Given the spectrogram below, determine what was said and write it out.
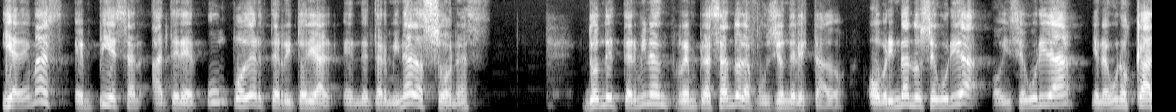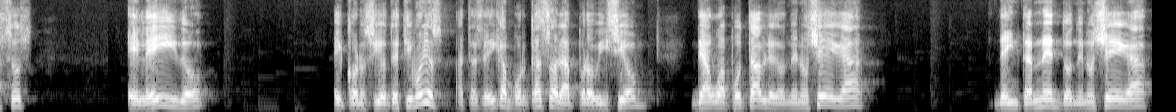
y además empiezan a tener un poder territorial en determinadas zonas donde terminan reemplazando la función del Estado, o brindando seguridad o inseguridad, y en algunos casos he leído, He conocido testimonios, hasta se dedican por caso a la provisión de agua potable donde no llega, de internet donde no llega,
